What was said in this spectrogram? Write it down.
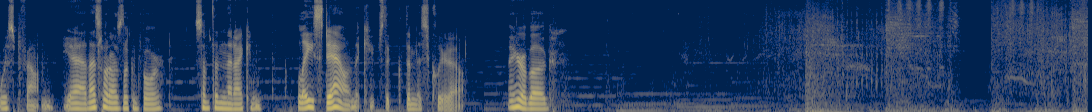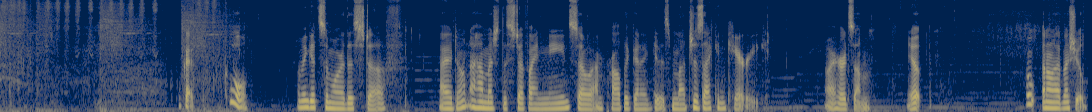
Wisp fountain. Yeah, that's what I was looking for. Something that I can place down that keeps the, the mist cleared out. I hear a bug. Okay, cool. Let me get some more of this stuff. I don't know how much of this stuff I need, so I'm probably gonna get as much as I can carry. Oh, I heard some. Yep. Oh, I don't have my shield.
